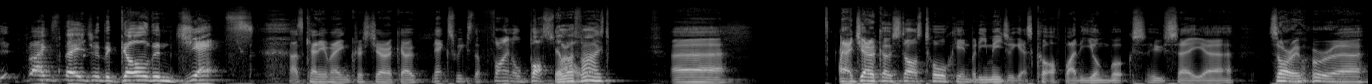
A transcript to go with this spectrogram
backstage with the Golden Jets. That's Kenny Omega and Chris Jericho. Next week's the final boss Ill battle. advised. Uh, uh, Jericho starts talking, but he immediately gets cut off by the Young Bucks, who say, uh, "Sorry, we're uh,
